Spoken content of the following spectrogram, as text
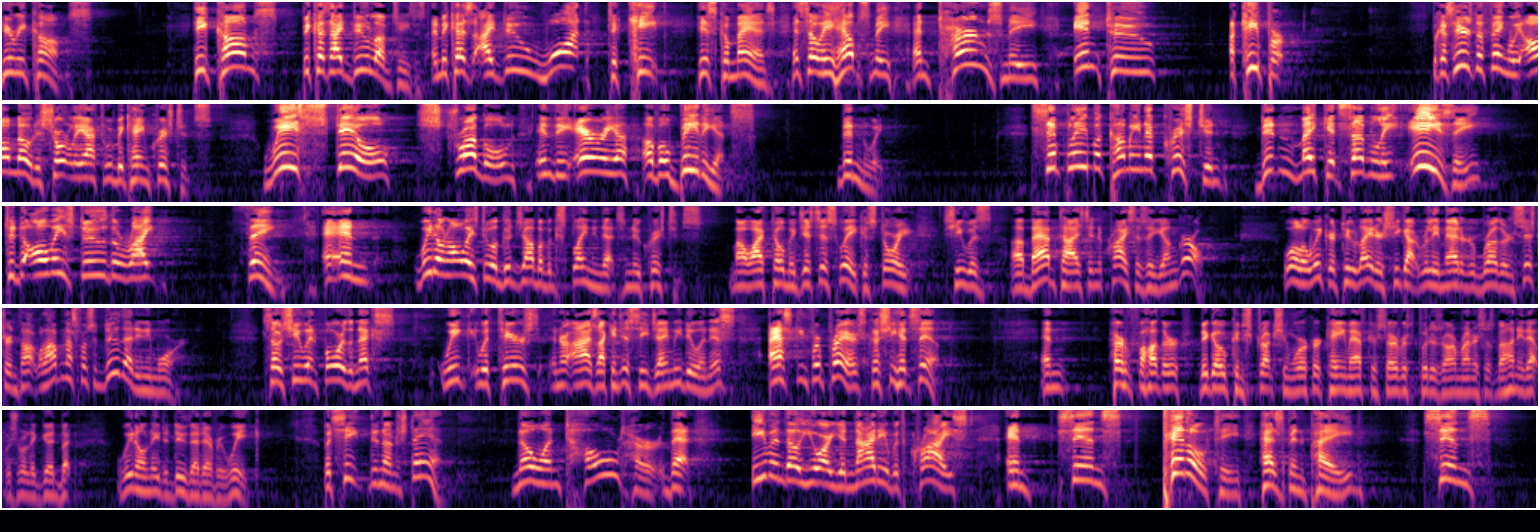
Here he comes. He comes because I do love Jesus and because I do want to keep his commands. And so he helps me and turns me into a keeper. Because here's the thing we all noticed shortly after we became Christians. We still struggled in the area of obedience, didn't we? Simply becoming a Christian didn't make it suddenly easy to always do the right thing. And we don't always do a good job of explaining that to new Christians. My wife told me just this week a story. She was uh, baptized into Christ as a young girl. Well, a week or two later, she got really mad at her brother and sister and thought, well, I'm not supposed to do that anymore. So she went forward the next week with tears in her eyes. I can just see Jamie doing this, asking for prayers because she had sinned. And her father, big old construction worker, came after service, put his arm around her, says, "Now, honey, that was really good, but we don't need to do that every week." But she didn't understand. No one told her that even though you are united with Christ and sin's penalty has been paid, sin's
